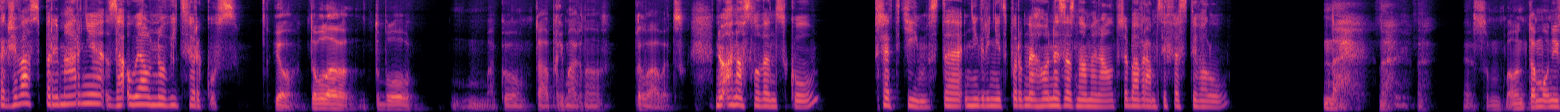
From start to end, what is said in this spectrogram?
Takže vás primárne zaujal nový cirkus. Jo, to, bola, to bolo mm, ako tá primárna prvá vec. No a na Slovensku předtím jste nikdy nic podobného nezaznamenal, třeba v rámci festivalu? Ne, ne, ne. Ja som, on, tam oni,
